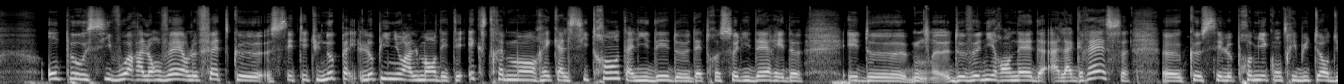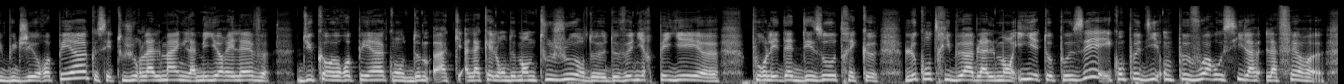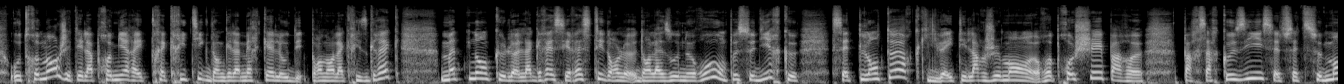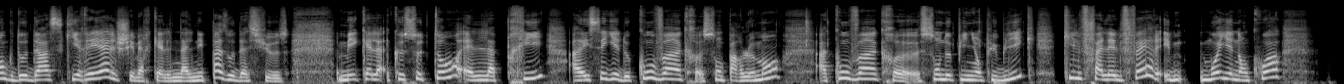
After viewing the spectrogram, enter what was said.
on peut aussi voir à l'envers le fait que c'était une l'opinion allemande était extrêmement récalcitrante à l'idée d'être solidaire et de et de de venir en aide à la Grèce, euh, que c'est le premier contributeur du budget européen, que c'est toujours l'Allemagne la meilleure élève du camp européen qu'on à laquelle on demande toujours de, de venir payer euh, pour les dettes des autres et que le contribuable allemand y est opposé et qu'on peut dire on peut voir aussi l'affaire euh, autrement. J'étais la première à être très critique d'Angela Merkel pendant la crise grecque. Maintenant que la Grèce est restée dans, la zone euro, on peut se dire que cette lenteur qui lui a été largement reprochée par, euh, Sarkozy, ce manque d'audace qui est réel chez Merkel, elle n'est pas audacieuse, mais que ce temps, elle l'a pris à essayer de convaincre son Parlement, à convaincre son opinion publique qu'il fallait le faire et moyennant quoi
